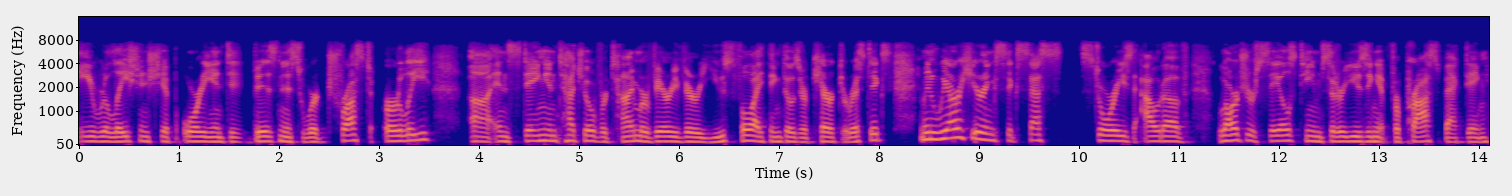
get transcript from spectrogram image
a relationship oriented business where trust early uh, and staying in touch over time are very, very useful. I think those are characteristics. I mean, we are hearing success stories out of larger sales teams that are using it for prospecting,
